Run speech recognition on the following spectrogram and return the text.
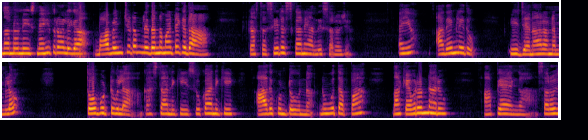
నన్ను నీ స్నేహితురాలిగా భావించడం లేదన్నమాటే కదా. కాస్త సీరియస్గానే అంది సరోజ. అయ్యో అదేం లేదు. ఈ జనారణంలో తోబుట్టువుల కష్టానికి సుఖానికి ఆదుకుంటూ ఉన్న నువ్వు తప్ప నాకెవరున్నారు? ఆప్యాయంగా సరోజ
